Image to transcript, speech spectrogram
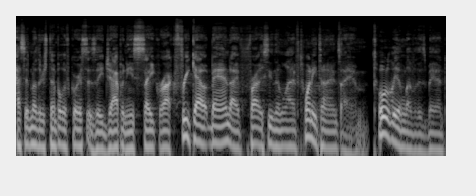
Acid Mothers Temple, of course, is a Japanese psych rock freakout band. I've probably seen them live 20 times. I am totally in love with this band.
